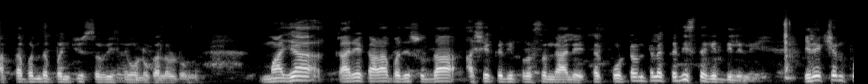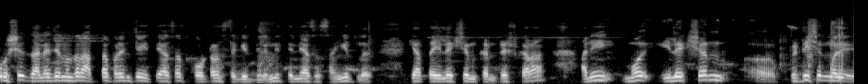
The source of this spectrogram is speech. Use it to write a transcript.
आत्तापर्यंत पंचवीस सव्वीस निवडणुका लढवलो. माझ्या कार्यकाळामध्ये सुद्धा असे कधी प्रसंग आले तर कोर्टाने त्याला कधीच स्थगित दिले नाही. इलेक्शन प्रोसेस झाल्याच्यानंतर आतापर्यंतच्या इतिहासात कोर्टाने स्थगित दिले. नाही त्यांनी असं सांगितलं की आता इलेक्शन कंटेस्ट करा आणि मग इलेक्शन पिटिशनमध्ये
